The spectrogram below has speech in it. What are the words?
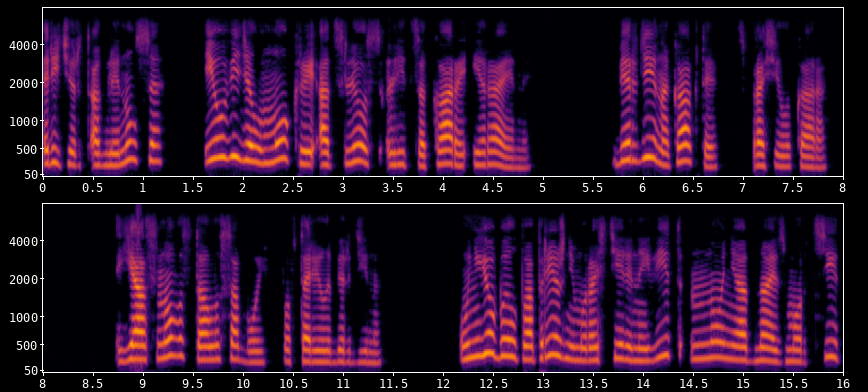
Ричард оглянулся и увидел мокрые от слез лица Кары и Райаны. «Бердина, как ты?» — спросила Кара. «Я снова стала собой», — повторила Бердина. У нее был по-прежнему растерянный вид, но ни одна из Мортсит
